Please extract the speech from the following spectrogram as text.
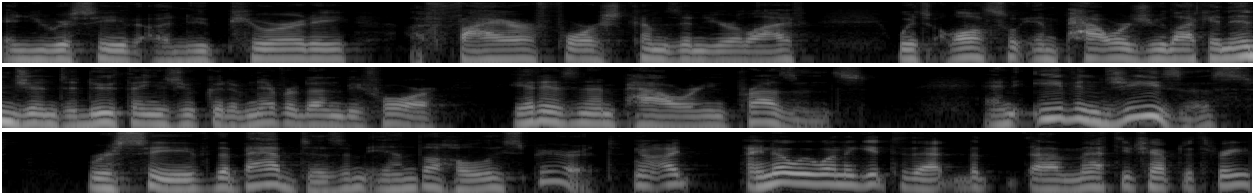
and you receive a new purity. A fire force comes into your life, which also empowers you like an engine to do things you could have never done before. It is an empowering presence. And even Jesus received the baptism in the Holy Spirit. Know, I I know we want to get to that, but uh, Matthew chapter three.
